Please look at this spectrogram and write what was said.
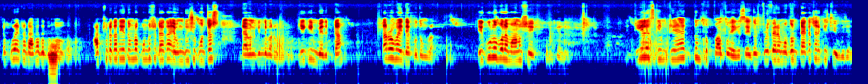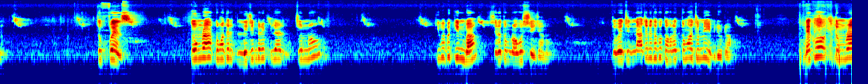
এটা পুরো একটা ডাকাতের দল আটশো টাকা দিয়ে তোমরা পনেরোশো টাকা এবং দুইশো পঞ্চাশ ডায়মন্ড কিনতে পারো। কে কিনবে এদেরটা? তারপর ভাই দেখো তোমরা। এগুলো বলে মানুষে গেলে ডিএলএস গেমটা একদম পুরো পাল্টো হয়ে গেছে। একদম ফ্রি ফায়ারের মতন। টাকা ছাড়া কিছুই বুঝে না। তো ফ্রেন্ডস তোমরা তোমাদের লেজেন্ডারি প্লেয়ার জন্য কীভাবে কিনবা সেটা তোমরা অবশ্যই জানো। তবে যদি না জেনে থাকো, তাহলে তোমার জন্য এই ভিডিওটা দেখো, তোমরা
